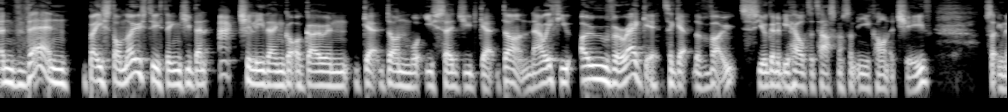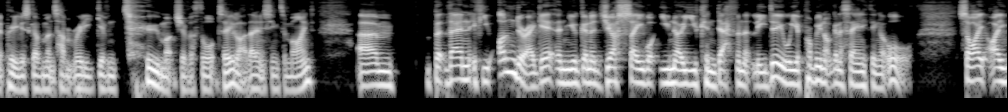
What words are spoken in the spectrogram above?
And then based on those two things, you've then actually then got to go and get done what you said you'd get done. Now, if you over egg it to get the votes, you're going to be held to task on something you can't achieve. Something that previous governments haven't really given too much of a thought to, like they don't seem to mind. Um, but then if you under egg it and you're going to just say what you know you can definitely do, well, you're probably not going to say anything at all. So I I,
